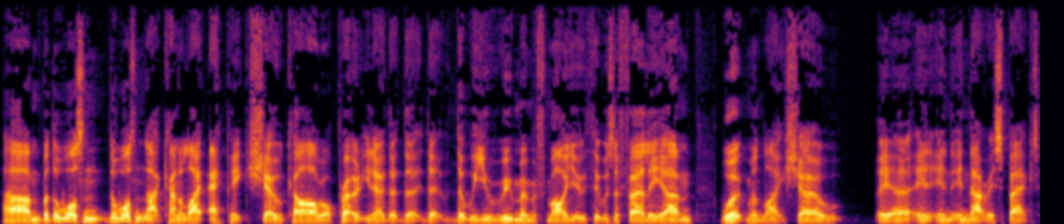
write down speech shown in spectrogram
Um, but there wasn't there wasn't that kind of like epic show car or pro, you know, that that that, we remember from our youth. It was a fairly um, workmanlike show uh, in, in in that respect.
